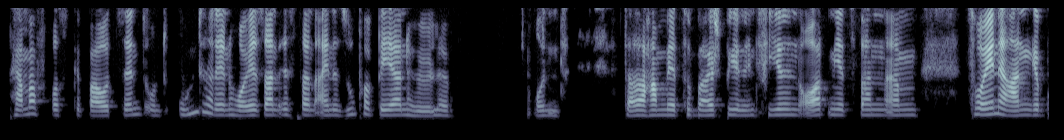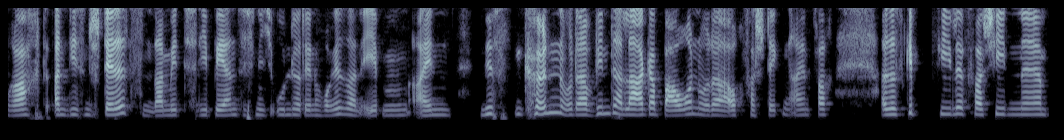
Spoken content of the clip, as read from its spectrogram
Permafrost gebaut sind und unter den Häusern ist dann eine super Bärenhöhle. Und da haben wir zum Beispiel in vielen Orten jetzt dann ähm, Zäune angebracht an diesen Stelzen, damit die Bären sich nicht unter den Häusern eben einnisten können oder Winterlager bauen oder auch verstecken einfach. Also es gibt viele verschiedene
